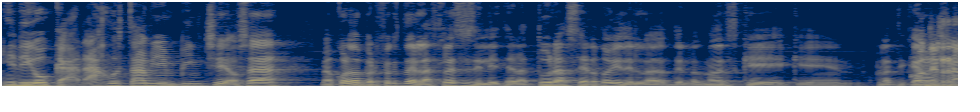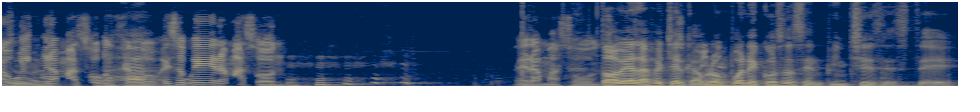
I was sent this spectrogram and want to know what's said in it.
Y digo, carajo, está bien pinche. O sea, me acuerdo perfecto de las clases de literatura, cerdo, y de, la, de las madres que, que platicamos. Con el Raúl era masón, cerdo. ese güey era masón. Era masón. Todavía a la fecha el cabrón pone cosas en pinches, este,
